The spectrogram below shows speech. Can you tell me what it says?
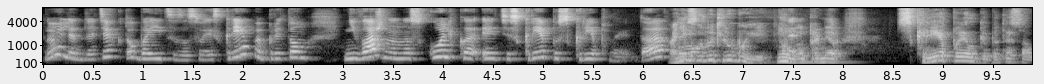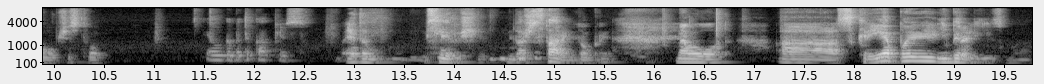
Ну, или для тех, кто боится за свои скрепы, притом неважно, насколько эти скрепы скрепные, да? Они То есть могут быть любые. Ну, например, скрепы ЛГБТ-сообщества. ЛГБТК+. Это следующие, даже старые добрые. Ну, вот. А, скрепы либерализма,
